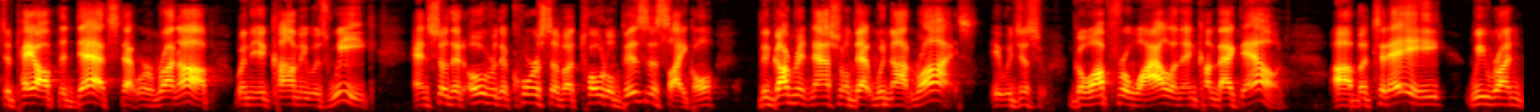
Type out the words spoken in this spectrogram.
to pay off the debts that were run up when the economy was weak. And so that over the course of a total business cycle, the government national debt would not rise. It would just go up for a while and then come back down. Uh, but today, we run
